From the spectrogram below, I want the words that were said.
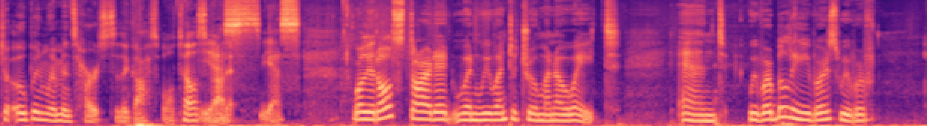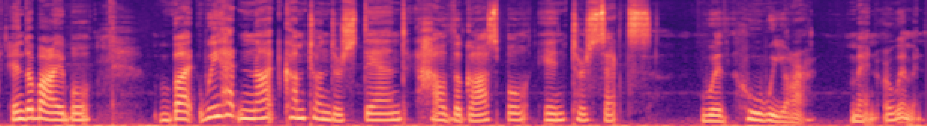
to open women's hearts to the gospel. Tell us about it. Yes, yes. Well, it all started when we went to True Woman 08. And we were believers, we were in the Bible, but we had not come to understand how the gospel intersects with who we are, men or women.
